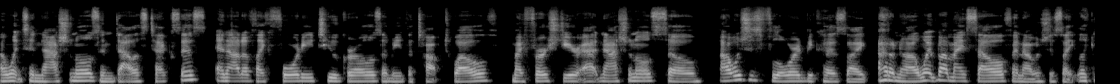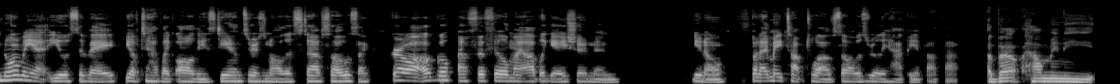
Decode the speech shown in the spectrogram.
I went to nationals in Dallas, Texas. And out of like 42 girls, I made the top 12 my first year at nationals. So I was just floored because like, I don't know, I went by myself and I was just like, like normally at US of A, you have to have like all these dancers and all this stuff. So I was like, girl, I'll go I'll fulfill my obligation and, you know, but I made top 12. So I was really happy about that about how many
